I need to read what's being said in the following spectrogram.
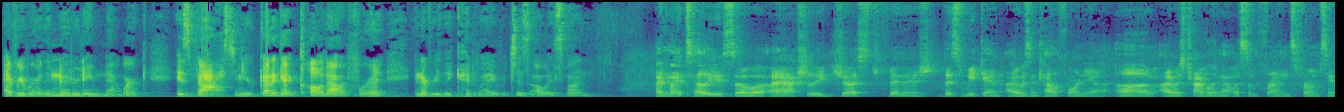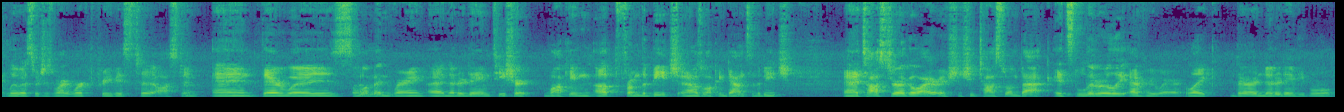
everywhere. The Notre Dame network is vast, and you're going to get called out for it in a really good way, which is always fun. I might tell you. So uh, I actually just finished this weekend. I was in California. Uh, I was traveling out with some friends from St. Louis, which is where I worked previous to Austin. And there was a woman wearing a Notre Dame T-shirt walking up from the beach, and I was walking down to the beach, and I tossed her a "Go Irish," and she tossed one back. It's literally everywhere. Like there are Notre Dame people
